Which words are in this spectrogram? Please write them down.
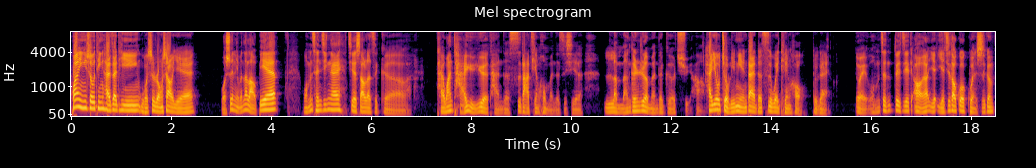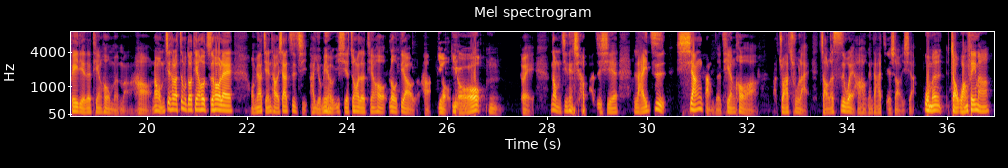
欢迎收听，还在听，我是荣少爷，我是你们的老编。我们曾经呢介绍了这个台湾台语乐坛的四大天后们的这些冷门跟热门的歌曲，哈，还有九零年代的四位天后，对不对？对，我们针对这些哦，也也介绍过滚石跟飞碟的天后们嘛。好，那我们介绍了这么多天后之后嘞，我们要检讨一下自己啊，有没有一些重要的天后漏掉了？哈，有有，嗯。对，那我们今天就要把这些来自香港的天后啊抓出来，找了四位，好好跟大家介绍一下。我们找王菲吗？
